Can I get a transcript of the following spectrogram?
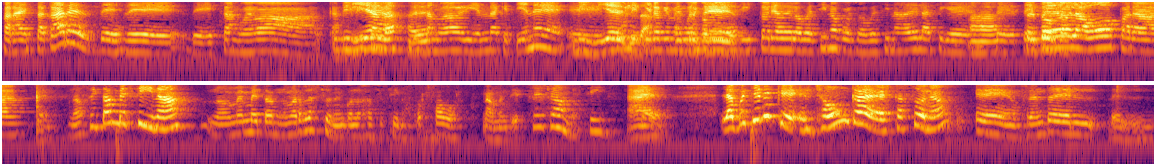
para destacar eh, desde de esta nueva casita, Vivienda, de esta eh. nueva vivienda que tiene, eh, Vivienda, Juli, quiero que me cuentes comillas. historias de los vecinos, porque sos vecina de él, así que Ajá, te, te te cedo toca. la voz para... No soy tan vecina, no me metan, no me relacionen con los asesinos, por favor. No, mentira. Sí, son vecinos. Ah, es- La cuestión es que el chabón cae a esta zona, eh, enfrente del, del,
